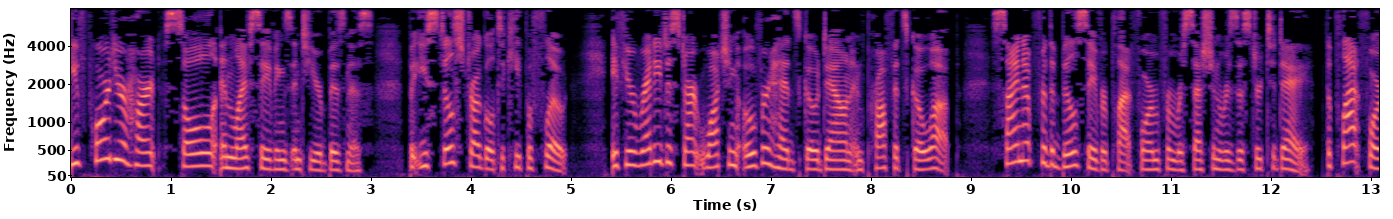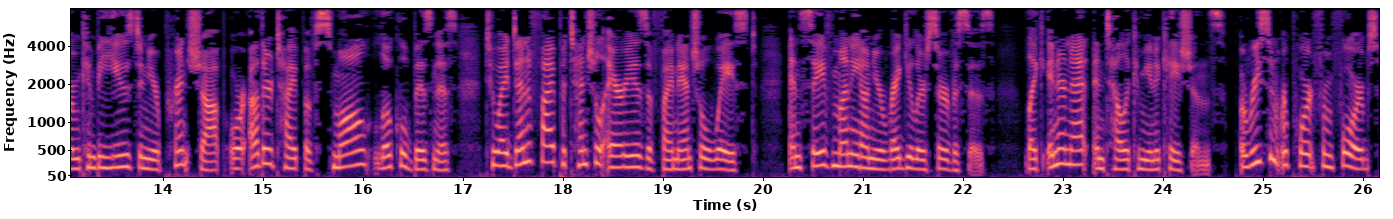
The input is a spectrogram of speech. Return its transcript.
You've poured your heart, soul, and life savings into your business, but you still struggle to keep afloat. If you're ready to start watching overheads go down and profits go up, sign up for the Bill Saver platform from Recession Resister today. The platform can be used in your print shop or other type of small, local business to identify potential areas of financial waste and save money on your regular services like internet and telecommunications. A recent report from Forbes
